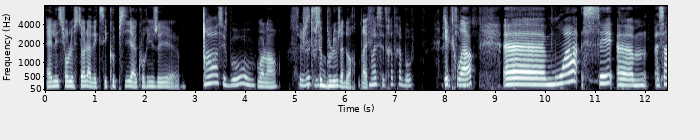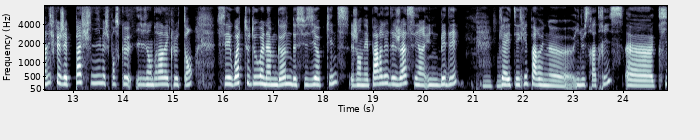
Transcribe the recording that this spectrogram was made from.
elle est sur le sol avec ses copies à corriger. Ah, c'est beau. Voilà. C'est Tout ce bleu, j'adore. Bref. Ouais, c'est très très beau. Et toi? Euh, Moi, c'est c'est un livre que j'ai pas fini, mais je pense qu'il viendra avec le temps. C'est What to Do When I'm Gone de Susie Hopkins. J'en ai parlé déjà. C'est une BD mmh qui a été écrite par une illustratrice qui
